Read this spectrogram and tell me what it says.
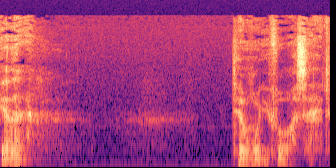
Get that. Tell me what you thought I said.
